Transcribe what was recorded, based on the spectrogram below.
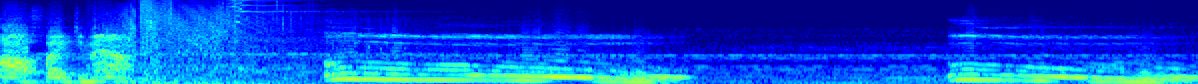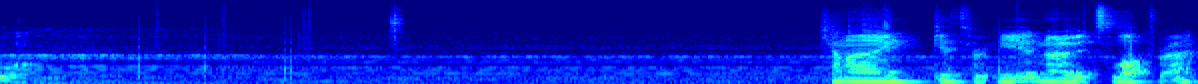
Oh, I faked him out. Ooh. Ooh. Can I get through here? No, it's locked, right?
